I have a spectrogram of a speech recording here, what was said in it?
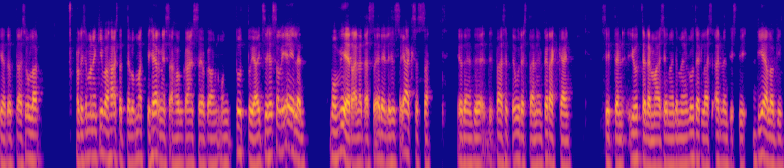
ja tota, sulla oli semmoinen kiva haastattelu Matti Hernisahon kanssa, joka on mun tuttu, ja itse asiassa oli eilen mun vieraana tässä edellisessä jaksossa, joten te, te pääsette uudestaan niin peräkkäin sitten juttelemaan. Siellä oli tämmöinen luterilais-adventisti-dialogi,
